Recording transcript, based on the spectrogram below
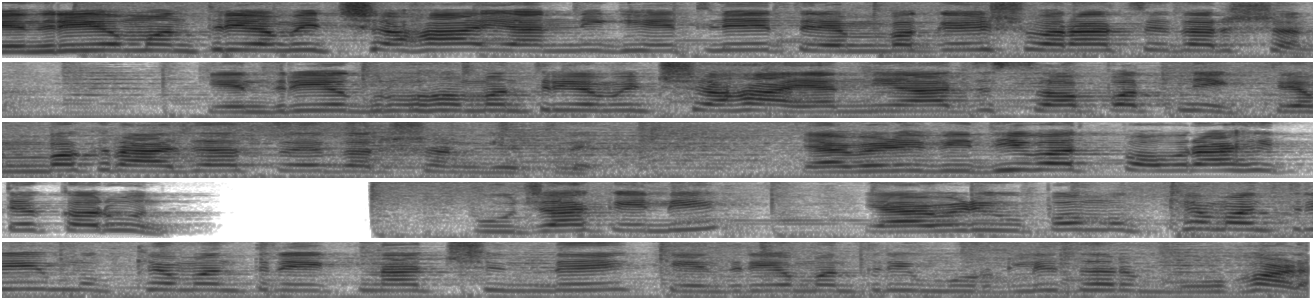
केंद्रीय मंत्री अमित शहा यांनी घेतले त्र्यंबकेश्वराचे दर्शन. केंद्रीय गृहमंत्री अमित शहा यांनी आज सपत्नीक त्र्यंबक राजाचे दर्शन घेतले. यावेळी विधिवत पौराहित्य करून पूजा केली. यावेळी उपमुख्यमंत्री मुख्यमंत्री एकनाथ शिंदे केंद्रीय मंत्री मुरलीधर मोहळ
